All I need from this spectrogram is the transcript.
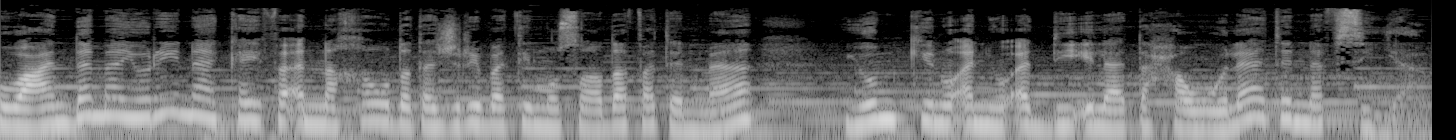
هو عندما يرينا كيف أن خوض تجربة مصادفة ما يمكن أن يؤدي إلى تحولات نفسية.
